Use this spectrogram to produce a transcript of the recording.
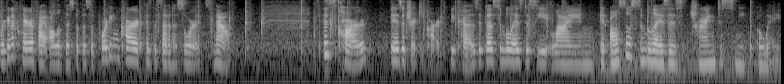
We're going to clarify all of this, but the supporting card is the Seven of Swords. Now, this card is a tricky card because it does symbolize deceit, lying. It also symbolizes trying to sneak away,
